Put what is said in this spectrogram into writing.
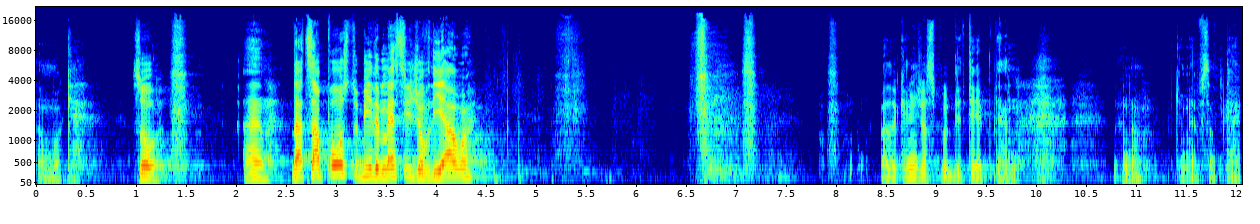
I'm okay. So, um, that's supposed to be the message of the hour. Brother, can you just put the tape then? You know, can have some time.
